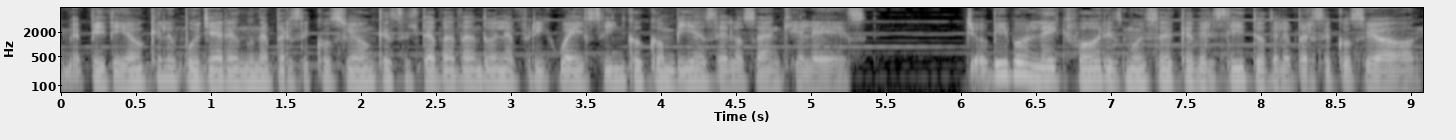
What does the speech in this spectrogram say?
Me pidió que lo apoyara en una persecución que se estaba dando en la Freeway 5 con vías de Los Ángeles. Yo vivo en Lake Forest, muy cerca del sitio de la persecución,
